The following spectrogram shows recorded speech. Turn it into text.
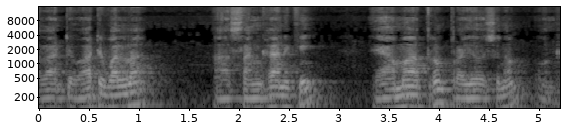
అలాంటి వాటి వల్ల ఆ సంఘానికి ఏమాత్రం ప్రయోజనం ఉండదు.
